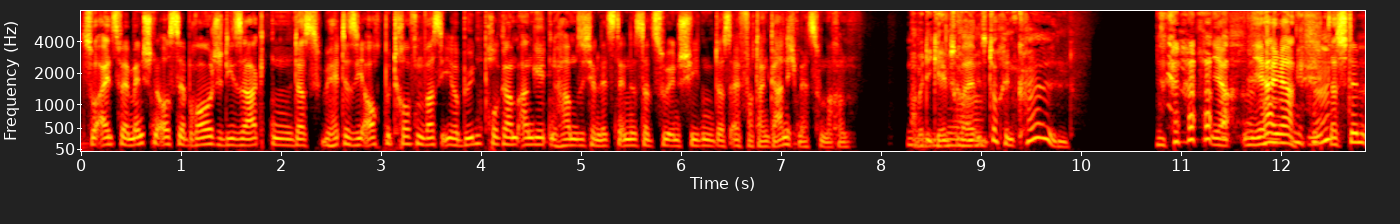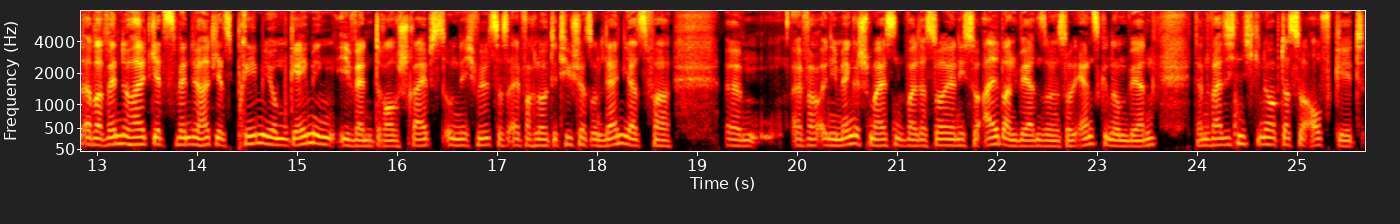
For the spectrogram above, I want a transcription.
zu ein, zwei Menschen aus der Branche, die sagten, das hätte sie auch betroffen, was ihre Bühnenprogramm angeht und haben sich dann letzten Endes dazu entschieden, das einfach dann gar nicht mehr zu machen. Aber die Gamescom Ja. ist doch in Köln. Ja, ja, ja, das stimmt. Aber wenn du halt jetzt, wenn du halt jetzt Premium Gaming Event draufschreibst und nicht willst, dass einfach Leute T-Shirts und Lanyards ver, ähm, einfach in die Menge schmeißen, weil das soll ja nicht so albern werden, sondern es soll ernst genommen werden, dann weiß ich nicht genau, ob das so aufgeht.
